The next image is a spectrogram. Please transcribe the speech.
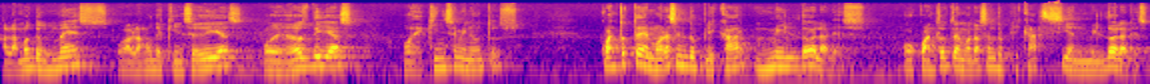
Hablamos de un mes, o hablamos de 15 días, o de dos días, o de 15 minutos. ¿Cuánto te demoras en duplicar 1000 dólares? ¿O cuánto te demoras en duplicar 100 mil dólares?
